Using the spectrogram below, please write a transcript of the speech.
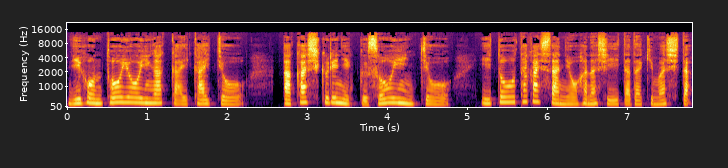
日本東洋医学会会長明石クリニック総院長伊藤隆さんにお話しいただきました。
